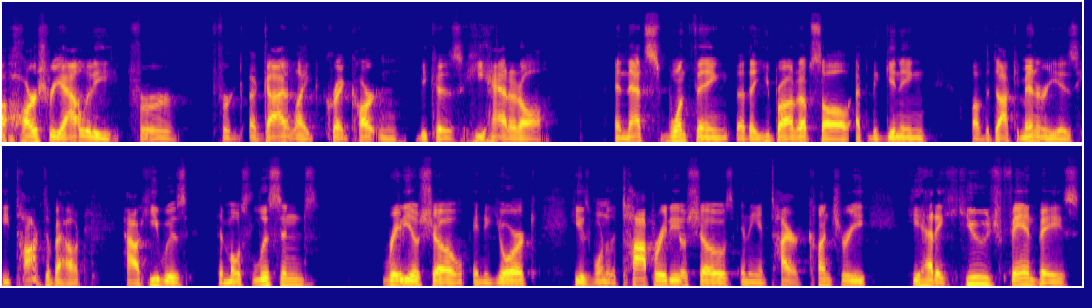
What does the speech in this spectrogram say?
a harsh reality for for a guy like Craig Carton because he had it all. And that's one thing uh, that you brought up, Saul, at the beginning of the documentary is he talked about how he was the most listened radio show in New York. He was one of the top radio shows in the entire country. He had a huge fan base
